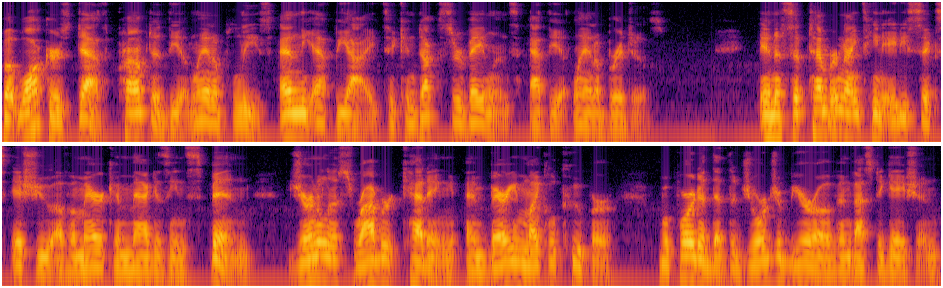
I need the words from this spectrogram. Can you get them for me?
But Walker's death prompted the Atlanta police and the FBI to conduct surveillance at the Atlanta bridges. In a September 1986 issue of American magazine Spin, journalists Robert Keating and Barry Michael Cooper reported that the Georgia Bureau of Investigation,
